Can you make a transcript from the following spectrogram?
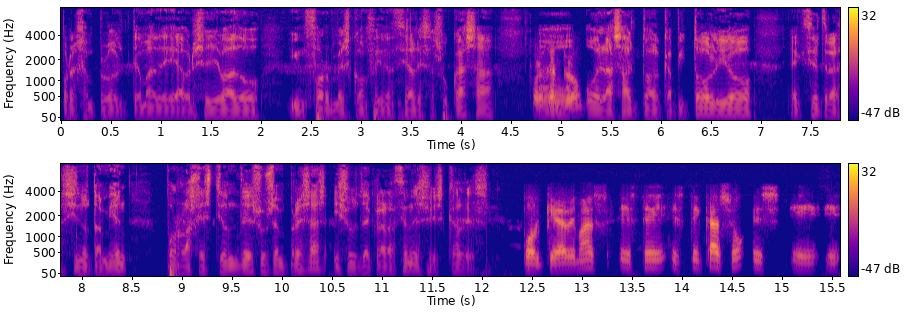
por ejemplo, el tema de haberse llevado informes confidenciales a su casa, por ejemplo. o, el asalto al Capitolio, etcétera, sino también por la gestión de sus empresas y sus declaraciones fiscales. Porque además este este caso es eh, eh,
